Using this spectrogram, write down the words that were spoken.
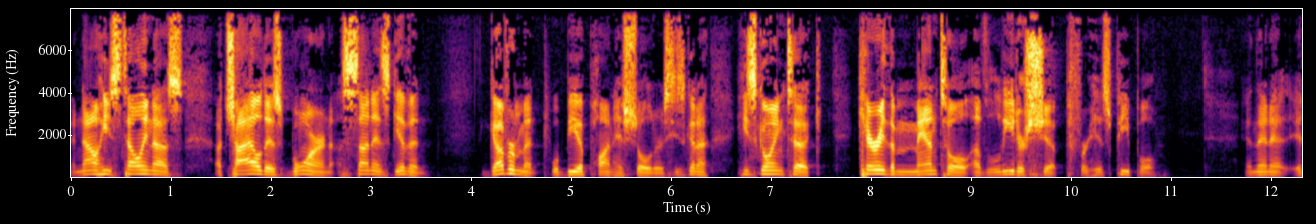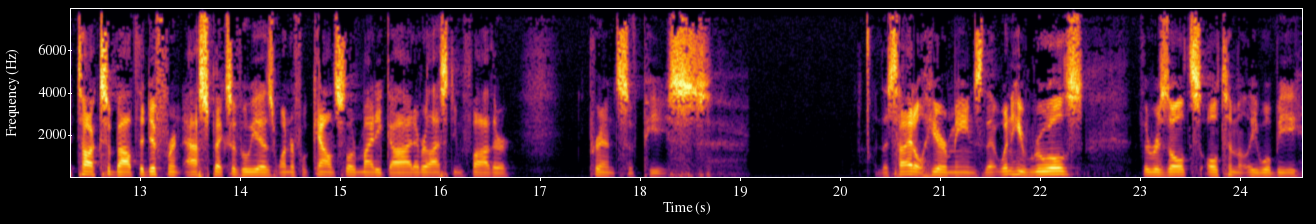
And now he's telling us a child is born, a son is given. Government will be upon his shoulders. He's gonna he's going to carry the mantle of leadership for his people. And then it, it talks about the different aspects of who he is wonderful counselor, mighty God, everlasting Father, Prince of Peace. The title here means that when he rules, the results ultimately will be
